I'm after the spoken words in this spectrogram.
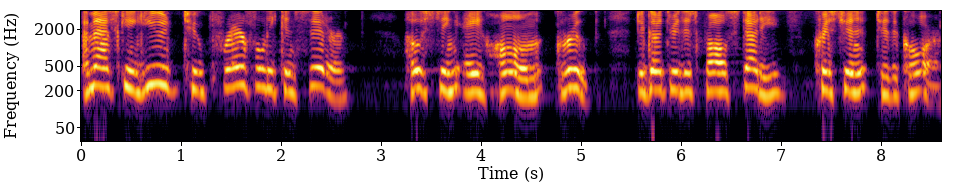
I'm asking you to prayerfully consider hosting a home group to go through this fall study, Christian to the Core.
